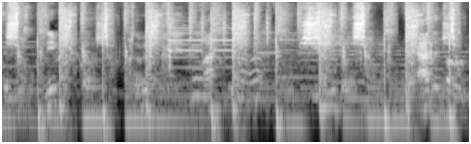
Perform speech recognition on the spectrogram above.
de champagne, champagne, champagne,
